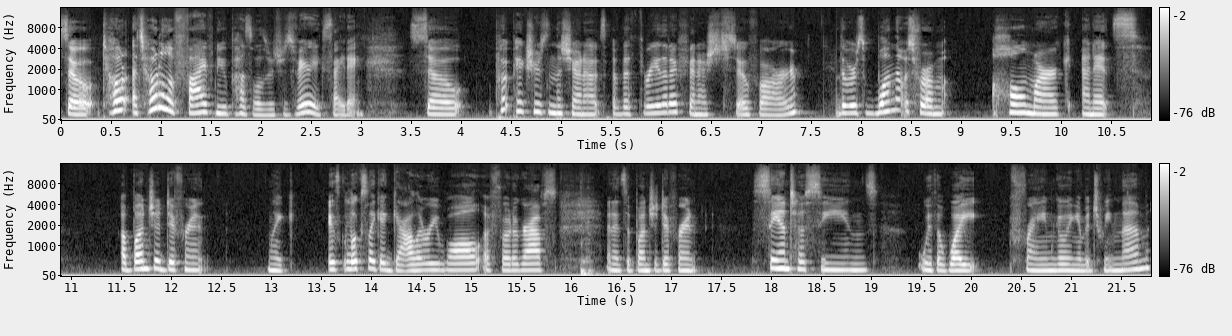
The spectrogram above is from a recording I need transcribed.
so to- a total of five new puzzles, which was very exciting. So put pictures in the show notes of the three that I finished so far. There was one that was from Hallmark, and it's a bunch of different, like, it looks like a gallery wall of photographs, and it's a bunch of different Santa scenes with a white frame going in between them.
